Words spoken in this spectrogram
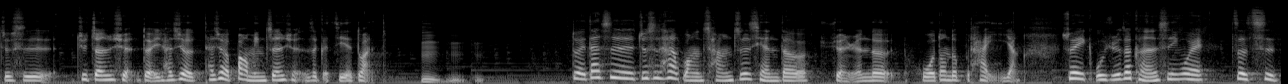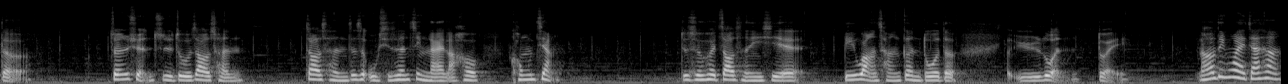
就是去甄选，对，还是有还是有报名甄选的这个阶段。嗯嗯嗯，对，但是就是和往常之前的选人的活动都不太一样，所以我觉得可能是因为这次的甄选制度造成造成这是武习生进来，然后空降，就是会造成一些比往常更多的舆论。对，然后另外加上，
